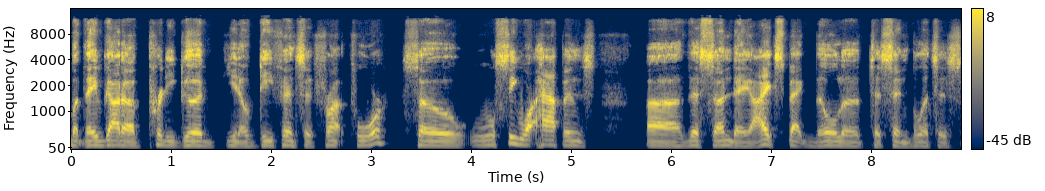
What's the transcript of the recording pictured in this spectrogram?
but they've got a pretty good you know defensive front four. So we'll see what happens uh, this Sunday. I expect Bill to to send blitzes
